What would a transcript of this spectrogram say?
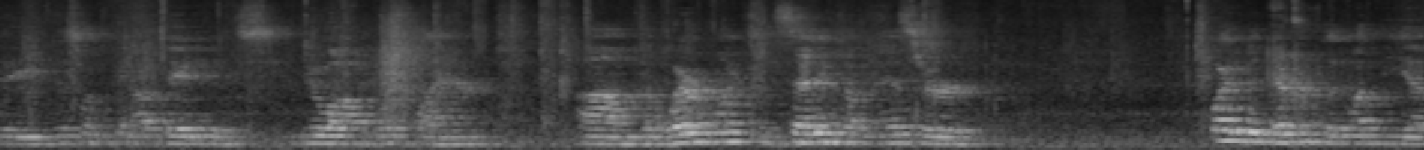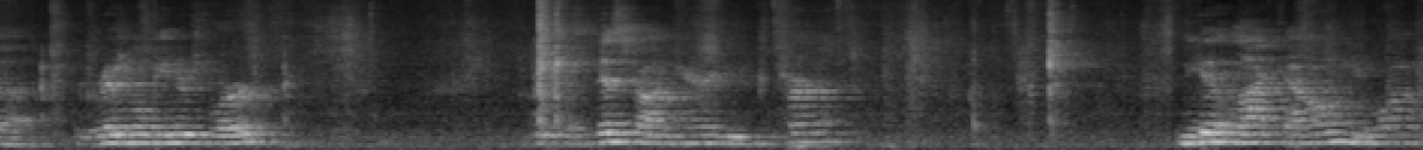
The, this one's been updated, it's new off of this planner. Um, the wear points and settings on this are quite a bit different than what the, uh, the original meters were. Get this disc on here, you turn it. You get it locked down, you want,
